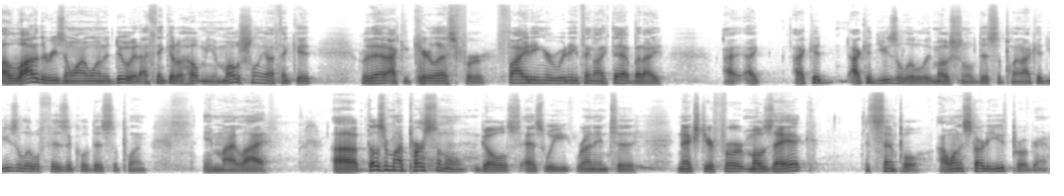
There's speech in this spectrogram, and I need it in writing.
a lot of the reason why I want to do it. I think it'll help me emotionally. I think it, for that, I could care less for fighting or anything like that, but I, I, I, I could, I could use a little emotional discipline. I could use a little physical discipline in my life. Uh, those are my personal goals as we run into next year. For Mosaic, it's simple. I want to start a youth program,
